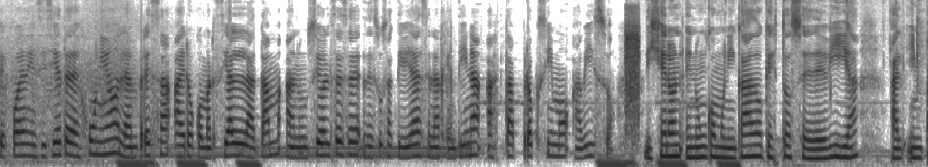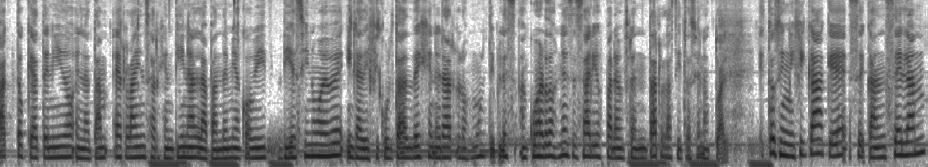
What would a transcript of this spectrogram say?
que fue 17 de junio, la empresa aerocomercial LATAM anunció el cese de sus actividades en Argentina hasta próximo aviso. Dijeron en un comunicado que esto se debía al impacto que ha tenido en LATAM Airlines Argentina la pandemia COVID-19 y la dificultad de generar los múltiples acuerdos necesarios para enfrentar la situación actual. Esto significa que se cancelan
